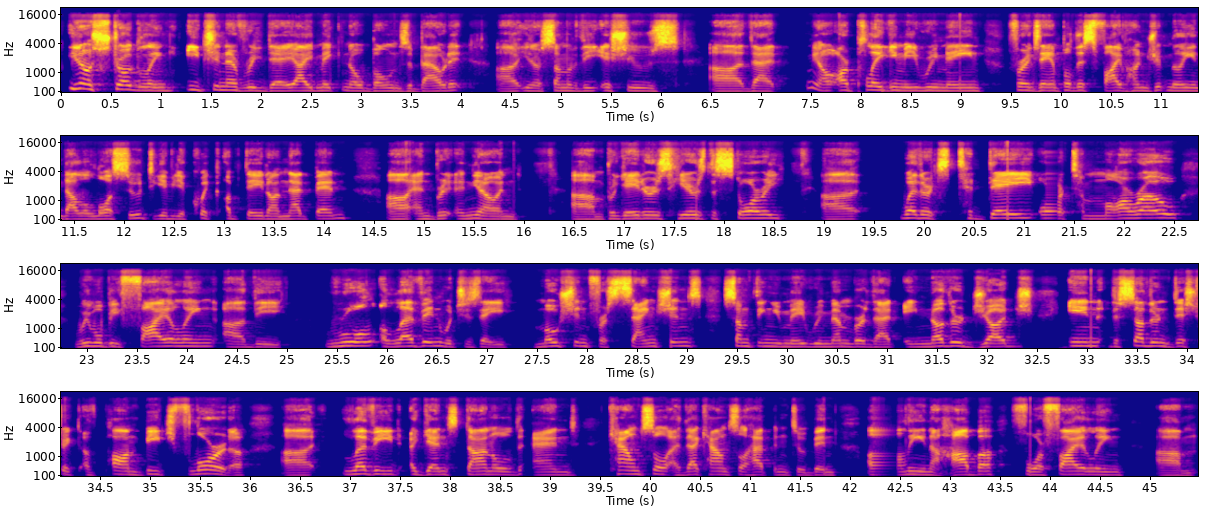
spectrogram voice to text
you know, struggling each and every day. I make no bones about it. Uh, you know, some of the issues uh, that you know are plaguing me remain. For example, this five hundred million dollar lawsuit. To give you a quick update on that, Ben, uh, and and you know, and um, brigaders. Here's the story. Uh, whether it's today or tomorrow, we will be filing uh, the Rule 11, which is a motion for sanctions, something you may remember that another judge in the Southern District of Palm Beach, Florida, uh, levied against Donald and counsel. Uh, that counsel happened to have been Alina Habba for filing um,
